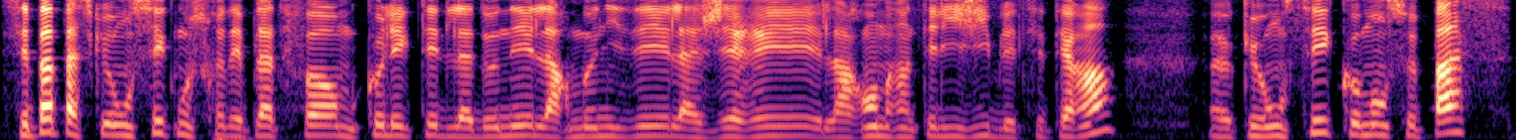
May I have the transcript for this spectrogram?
C'est pas parce qu'on sait construire des plateformes, collecter de la donnée, l'harmoniser, la gérer, la rendre intelligible, etc., euh, qu'on sait comment se passent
